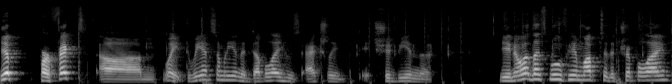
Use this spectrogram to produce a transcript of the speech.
Yep, perfect. Um, wait, do we have somebody in the AA who's actually it should be in the? You know what? Let's move him up to the AAA,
